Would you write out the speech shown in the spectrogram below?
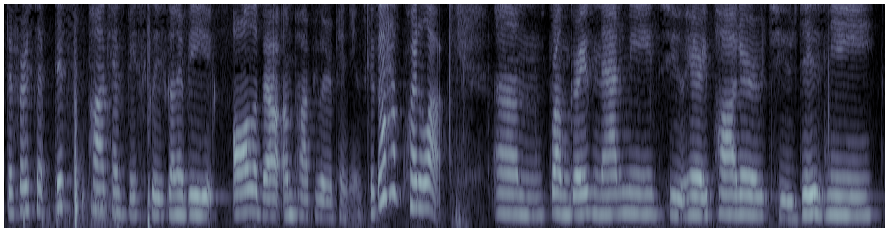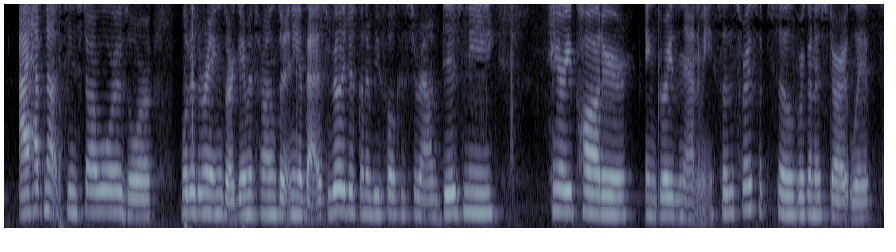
the first step. This podcast basically is going to be all about unpopular opinions because I have quite a lot. Um, from Grey's Anatomy to Harry Potter to Disney. I have not seen Star Wars or Lord of the Rings or Game of Thrones or any of that. It's really just going to be focused around Disney, Harry Potter, and Grey's Anatomy. So, this first episode, we're going to start with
